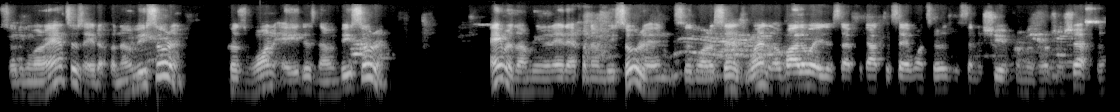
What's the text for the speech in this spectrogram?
So the Gemara answers Eid Echanam Visurin, because one aid is never Visurin. So the Gemara says when. Oh, by the way, just I forgot to say once was this in the shir from Rosh Shefta,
